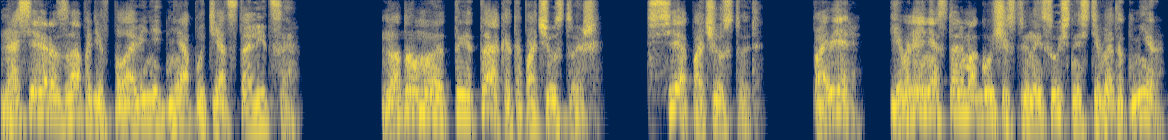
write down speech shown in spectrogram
На северо-западе в половине дня пути от столицы. Но, думаю, ты и так это почувствуешь. Все почувствуют. Поверь, явление столь могущественной сущности в этот мир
